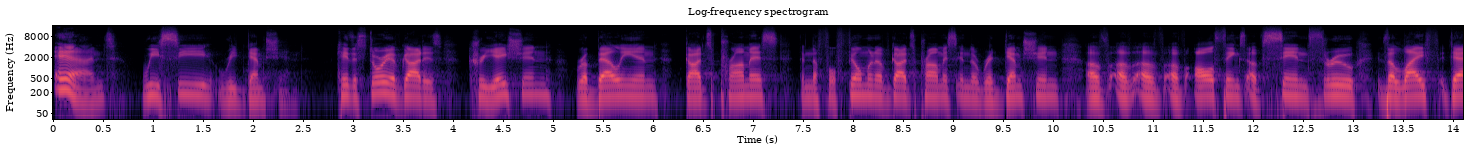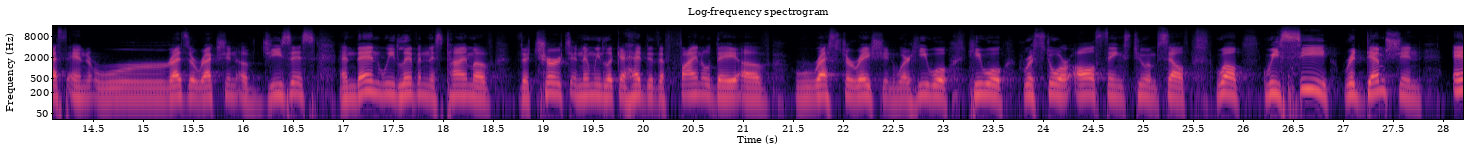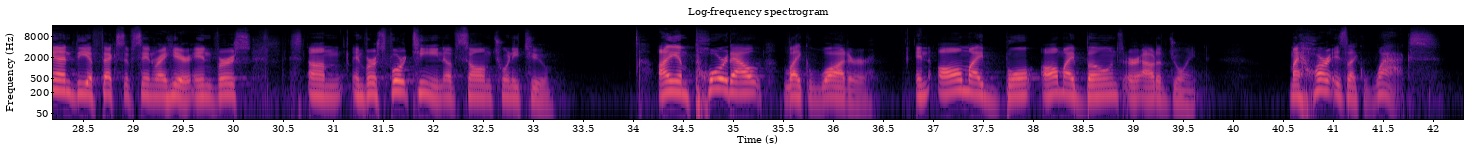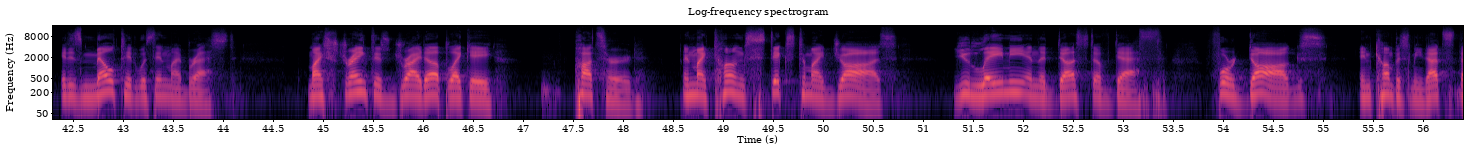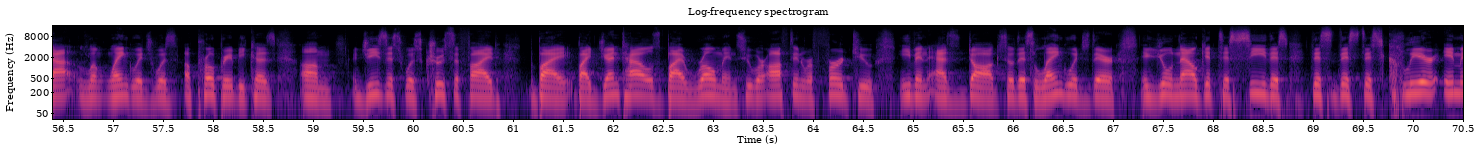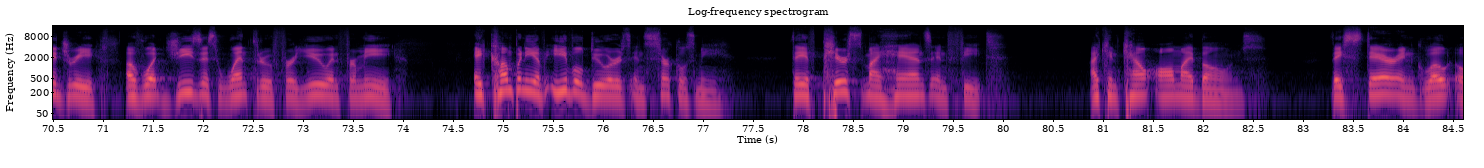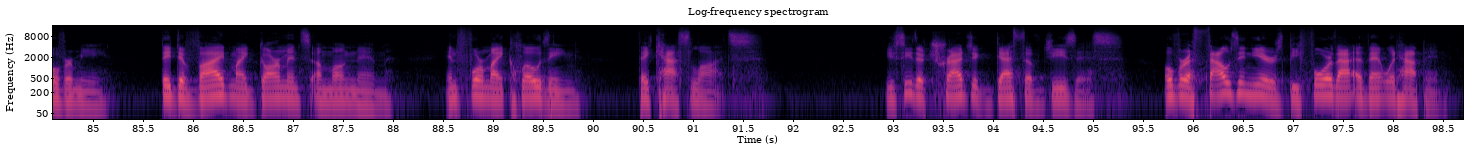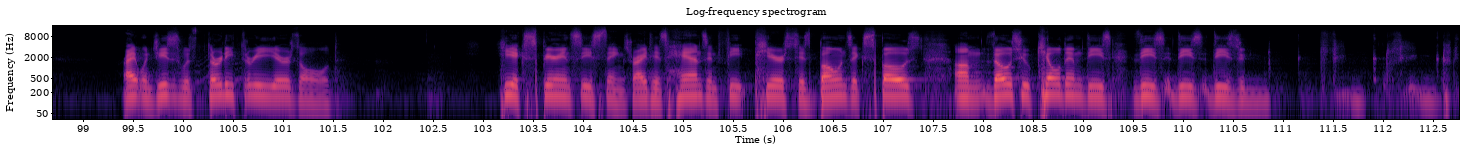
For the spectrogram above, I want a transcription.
And we see redemption. Okay, the story of God is creation, rebellion, God's promise, then the fulfillment of God's promise in the redemption of, of, of, of all things of sin through the life, death, and resurrection of Jesus. And then we live in this time of the church, and then we look ahead to the final day of restoration, where He will, he will restore all things to Himself. Well, we see redemption and the effects of sin right here in verse, um, in verse 14 of Psalm 22. I am poured out like water, and all my, bo- all my bones are out of joint. My heart is like wax, it is melted within my breast. My strength is dried up like a potsherd, and my tongue sticks to my jaws. You lay me in the dust of death. For dogs encompass me. That's that language was appropriate because um, Jesus was crucified by by Gentiles, by Romans, who were often referred to even as dogs. So this language there, you'll now get to see this this this this clear imagery of what Jesus went through for you and for me. A company of evildoers encircles me. They have pierced my hands and feet. I can count all my bones. They stare and gloat over me. They divide my garments among them, and for my clothing they cast lots. You see the tragic death of Jesus over a thousand years before that event would happen, right? When Jesus was 33 years old, he experienced these things, right? His hands and feet pierced, his bones exposed. Um, those who killed him, these, these, these, these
